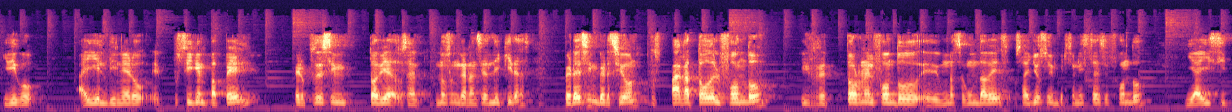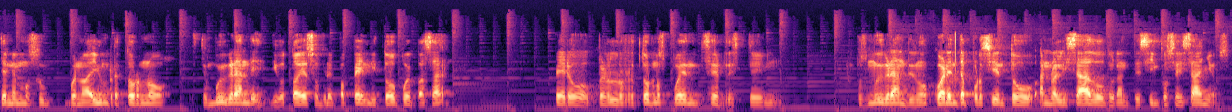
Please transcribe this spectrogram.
Y digo, ahí el dinero eh, pues sigue en papel, pero pues es todavía, o sea, no son ganancias líquidas, pero esa inversión pues paga todo el fondo y retorna el fondo eh, una segunda vez. O sea, yo soy inversionista de ese fondo y ahí sí tenemos, un, bueno, hay un retorno este, muy grande, digo, todavía sobre papel y todo puede pasar, pero, pero los retornos pueden ser este, pues muy grandes, ¿no? 40% anualizado durante 5 o 6 años.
